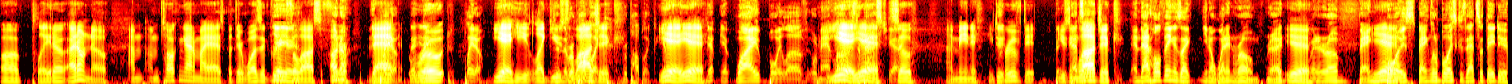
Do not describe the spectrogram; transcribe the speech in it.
uh, Plato. I don't know. I'm I'm talking out of my ass, but there was a Greek yeah, yeah. philosopher Oh, no. Yeah, that Plato. Wrote. Plato Yeah, he like He's used the Republic. logic. Republic. Yep. Yeah, yeah, Yep. Yep. Why boy love or man love yeah, is the yeah. best. Yeah. So, I mean, if he Dude, proved it using that's all- logic, and that whole thing is like you know when in Rome, right? yeah, When in Rome, bang Yeah. boys, bang little boys, because that's what they do.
